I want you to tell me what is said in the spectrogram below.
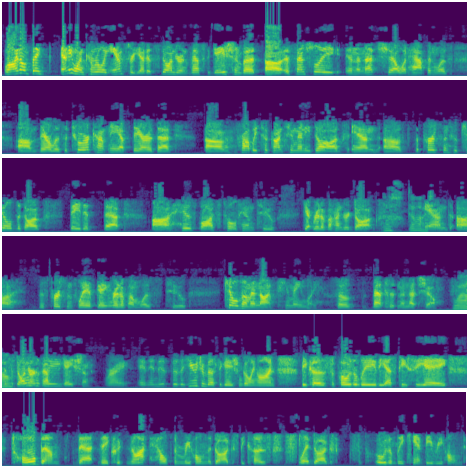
Well, I don't think anyone can really answer it yet. It's still under investigation, but uh, essentially, in a nutshell, what happened was um, there was a tour company up there that uh, probably took on too many dogs, and uh, the person who killed the dogs stated that uh, his boss told him to get rid of a hundred dogs. Oh, God. And uh, this person's way of getting rid of them was to kill them and not humanely. So that's it in a nutshell. Wow. It's still under investigation. Right. And, and it, there's a huge investigation going on because supposedly the SPCA told them that they could not help them rehome the dogs because sled dogs supposedly can't be rehomed.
